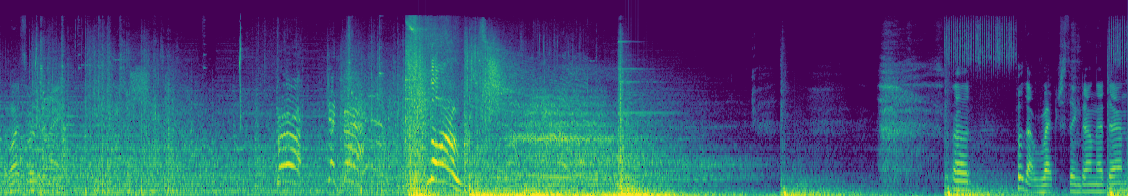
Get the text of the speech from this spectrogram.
I won't throw the grenade. Back! Get back! No! That wrecked thing down there, Dan.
